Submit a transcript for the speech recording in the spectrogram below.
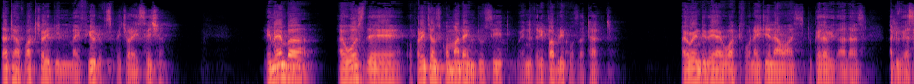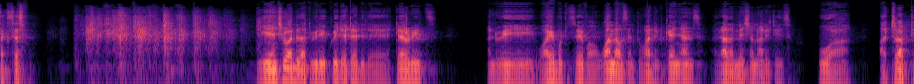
That have actually been my field of specialization. Remember, I was the operations commander in Dusit when the Republic was attacked. I went there, I worked for 19 hours together with others, and we were successful. We ensured that we liquidated the terrorists, and we were able to save 1,200 Kenyans and other nationalities who are, are trapped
